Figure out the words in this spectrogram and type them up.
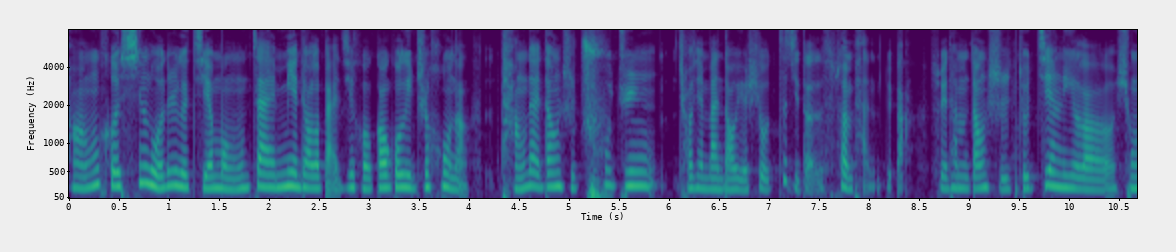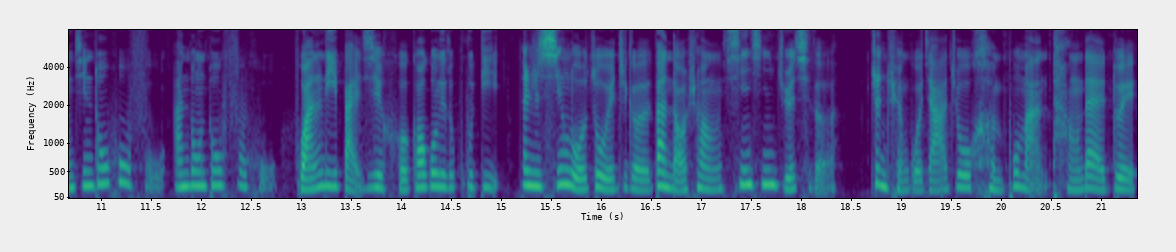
唐和新罗的这个结盟，在灭掉了百济和高句丽之后呢？唐代当时出军朝鲜半岛也是有自己的算盘的，对吧？所以他们当时就建立了雄津都护府、安东都护府，管理百济和高句丽的故地。但是新罗作为这个半岛上新兴崛起的政权国家，就很不满唐代对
